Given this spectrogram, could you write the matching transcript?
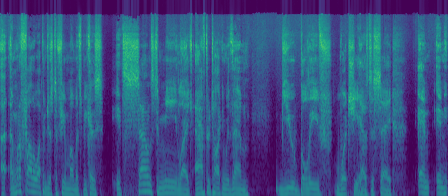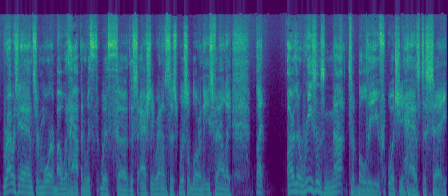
Uh, I want to follow up in just a few moments because it sounds to me like after talking with them, you believe what she has to say. And and Robert's going to answer more about what happened with with uh, this Ashley Reynolds, this whistleblower in the East Valley. But are there reasons not to believe what she has to say?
